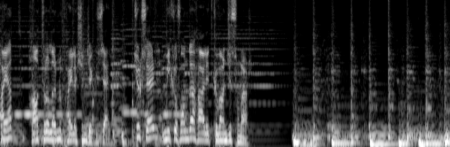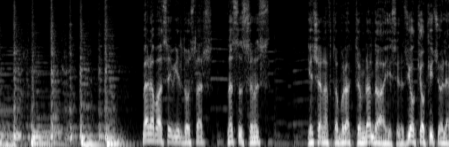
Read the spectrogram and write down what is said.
Hayat hatıralarını paylaşınca güzel. Türksel mikrofonda Halit Kıvancı sunar. Merhaba sevgili dostlar. Nasılsınız? Geçen hafta bıraktığımdan daha iyisiniz. Yok yok hiç öyle.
